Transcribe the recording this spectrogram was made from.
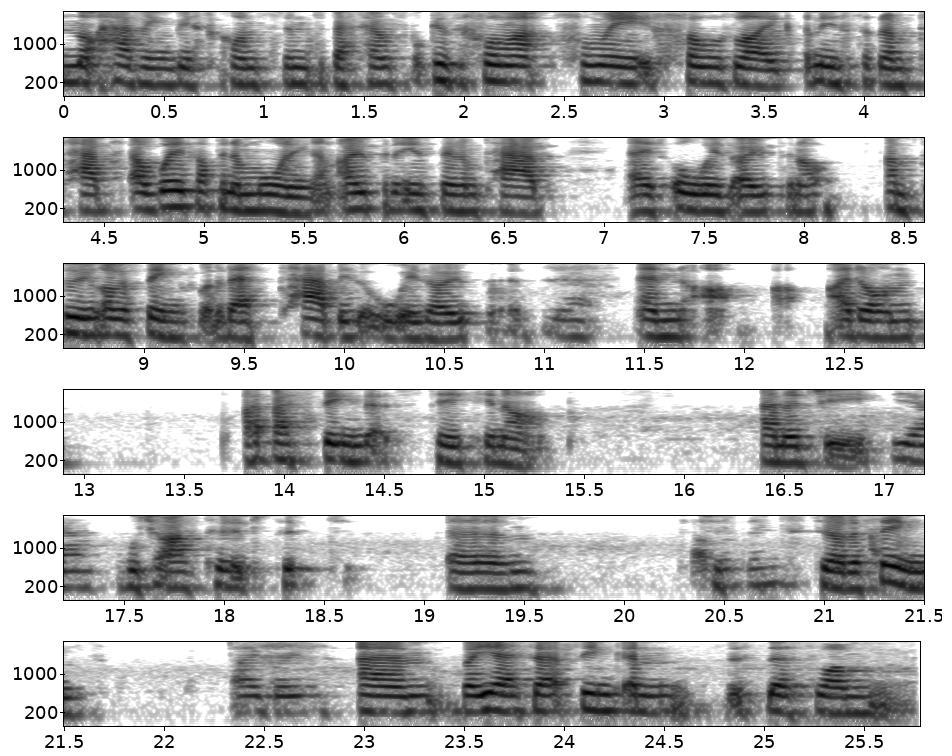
not having this constant back and forth because for my, for me it feels like an Instagram tabs. I wake up in the morning and open an Instagram tab and it's always open. up. I'm doing other things, but that tab is always open, yeah. and I, I don't. I, I think that's taking up energy, Yeah. which I could put um, to other just things. to other things. I agree. Um, but yes, I think, and that's one.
